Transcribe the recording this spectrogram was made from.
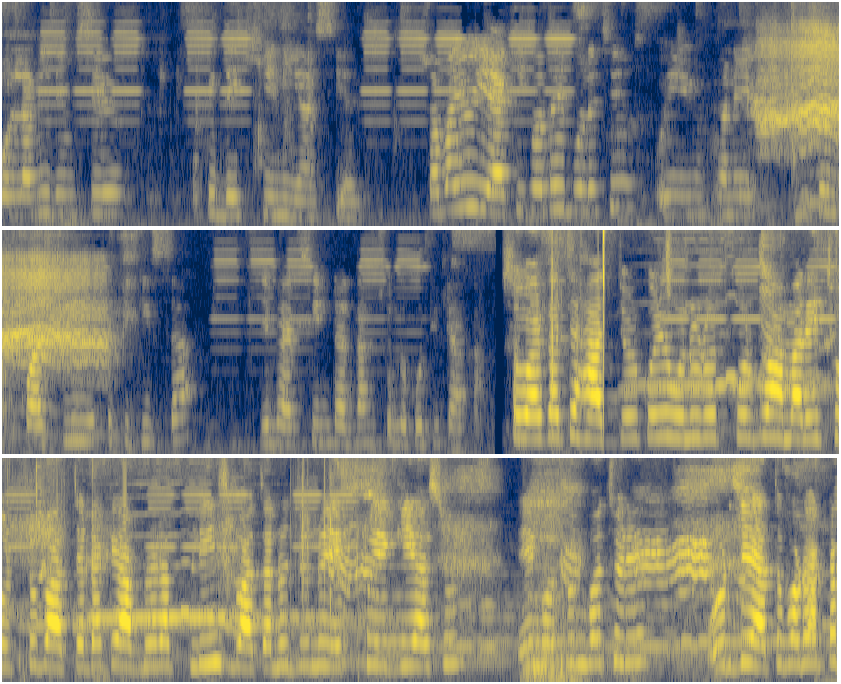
কল্যাণী রেমসে ওকে দেখিয়ে নিয়ে আসি আর কি। সবাই ওই একই কথাই বলেছে, ওই মানে ভীষণ কস্টলি একটা চিকিৎসা, যে ভ্যাকসিনটার দাম ষোলো কোটি টাকা। সবার কাছে হাত জোর করে অনুরোধ করব, আমার এই ছোট্ট বাচ্চাটাকে আপনারা প্লিজ বাঁচানোর জন্য একটু এগিয়ে আসুন। এই নতুন বছরে ওর যে এত বড় একটা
